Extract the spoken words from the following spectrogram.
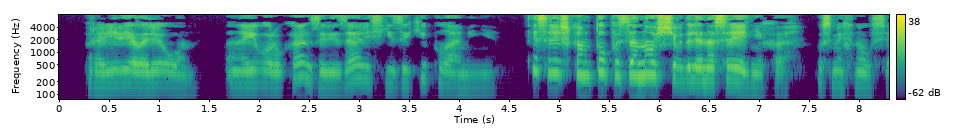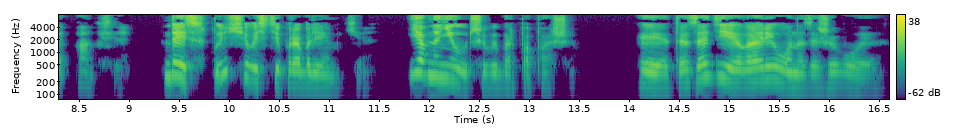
— проревел Орион. На его руках завязались языки пламени, «Ты слишком туп и заносчив для наследника», — усмехнулся Аксель. «Да и вспыльчивости проблемки. Явно не лучший выбор папаши». Это задело Ориона за живое.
